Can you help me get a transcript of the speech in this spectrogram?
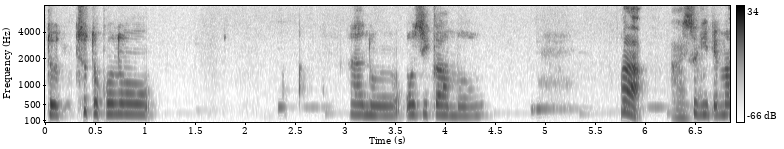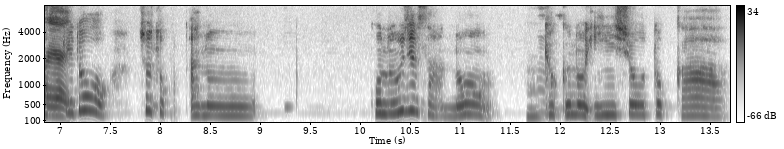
とちょっとこの、あの、お時間もほら。はい。過ぎてますけど、ちょっと、あの、この宇治さんのうん。曲の印象とか、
